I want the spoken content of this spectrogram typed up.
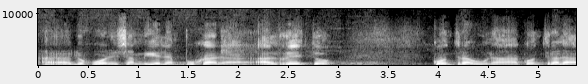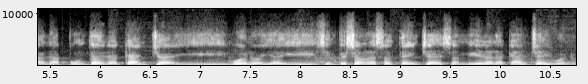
a los jugadores de San Miguel a empujar al resto contra una contra la, punta de la cancha y, bueno, y ahí se empezaron a saltar hinchas de San Miguel a la cancha y bueno,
